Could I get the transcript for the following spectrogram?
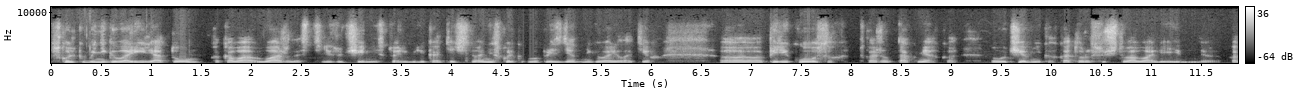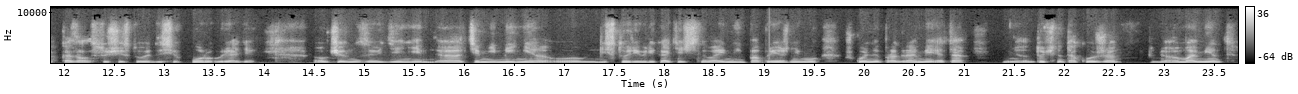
сколько бы ни говорили о том, какова важность изучения истории Великой Отечественной войны, сколько бы президент не говорил о тех э, перекосах, скажем так, мягко, в учебниках, которые существовали и, как казалось, существуют до сих пор в ряде учебных заведений. Э, тем не менее, э, история Великой Отечественной войны по-прежнему в школьной программе это Э, точно такой же э, момент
